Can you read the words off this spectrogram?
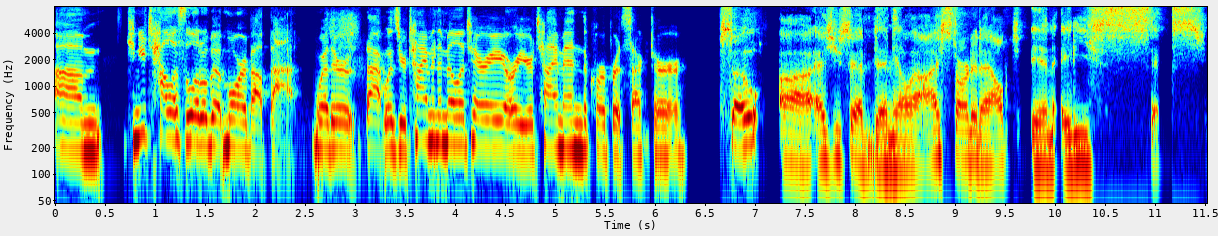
Um, can you tell us a little bit more about that? Whether that was your time in the military or your time in the corporate sector? So, uh, as you said, Daniela, I started out in 86.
